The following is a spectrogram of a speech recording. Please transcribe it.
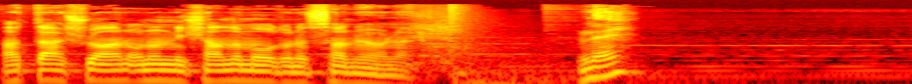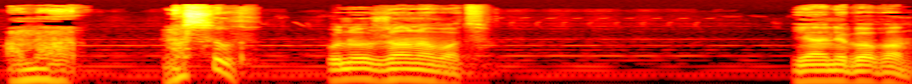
Hatta şu an onun nişanlım olduğunu sanıyorlar. Ne? Ama nasıl? Bunu Ranavat. Yani babam.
